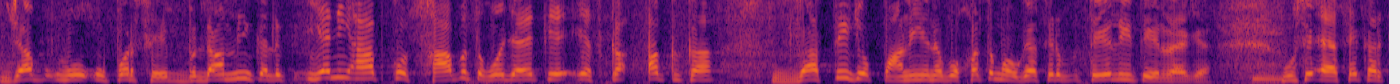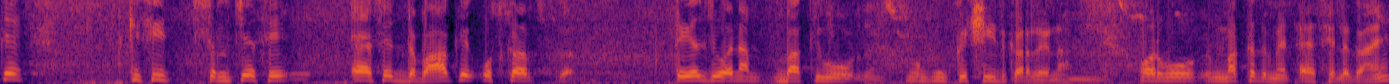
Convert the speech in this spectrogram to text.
جب وہ اوپر سے بادامی کلر یعنی آپ کو ثابت ہو جائے کہ اس کا اک کا ذاتی جو پانی ہے نا وہ ختم ہو گیا صرف تیل ہی تیل رہ گیا۔ اسے ایسے کر کے کسی چمچے سے ایسے دبا کے اس کا تیل جو ہے نا باقی وہ کشید کر لینا۔ اور وہ مقد میں ایسے لگائیں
